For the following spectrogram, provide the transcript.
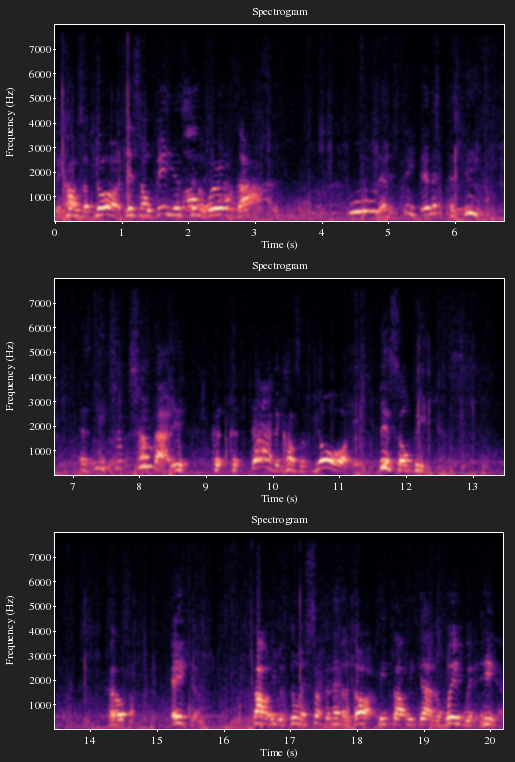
because of your disobedience to the word of God. Ooh, that is deep, isn't it? That's deep. That's deep. Some, somebody could, could die because of your disobedience. Hello, somebody. Achan thought he was doing something in the dark. He thought he got away with it.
